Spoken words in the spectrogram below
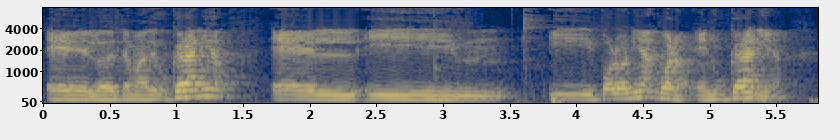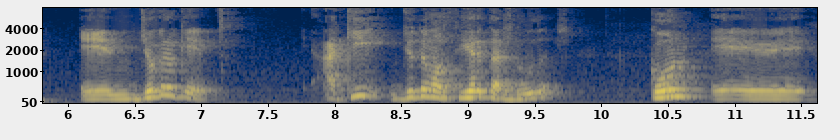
eh, lo del tema de Ucrania el, y, y Polonia. Bueno, en Ucrania, eh, yo creo que aquí yo tengo ciertas dudas con, eh,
